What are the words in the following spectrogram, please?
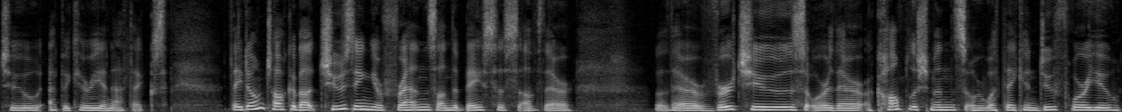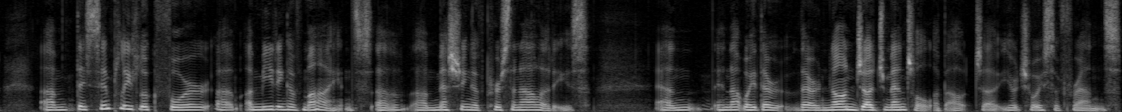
to Epicurean ethics. They don't talk about choosing your friends on the basis of their their virtues or their accomplishments or what they can do for you. Um, they simply look for uh, a meeting of minds, a, a meshing of personalities, and in that way, they're they're non-judgmental about uh, your choice of friends.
